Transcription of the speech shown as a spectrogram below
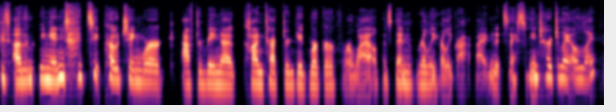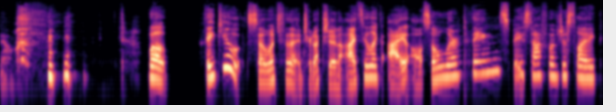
um, moving into coaching work after being a contractor gig worker for a while has been really, really gratifying. And it's nice to be in charge of my own life now. well, thank you so much for that introduction. I feel like I also learned things based off of just like,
